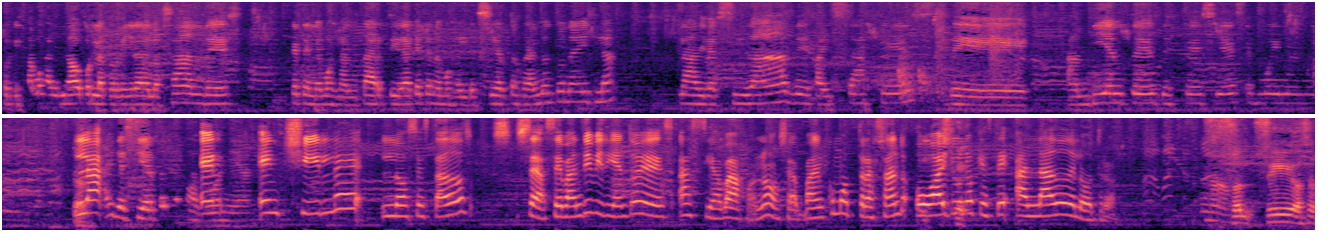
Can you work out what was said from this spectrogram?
porque estamos aislados por la cordillera de los Andes, que tenemos la Antártida, que tenemos el desierto, es realmente una isla. La diversidad de paisajes, de ambientes, de especies, es muy, muy, muy la, desierto en, en, Chile los estados, o sea, se van dividiendo es hacia abajo, ¿no? O sea, van como trazando o hay uno que esté al lado del otro. Son, sí, o sea,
